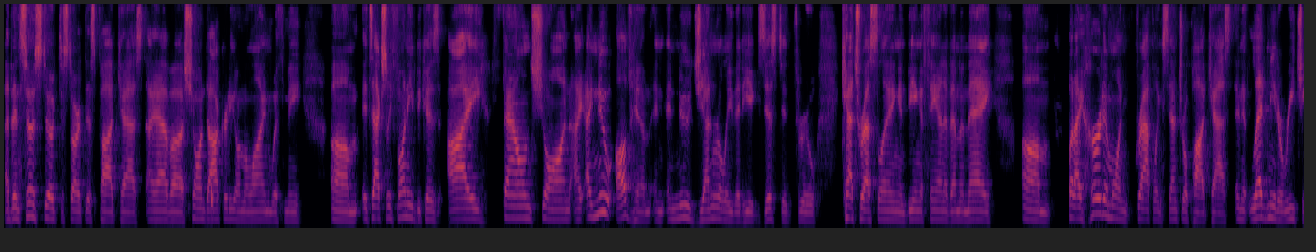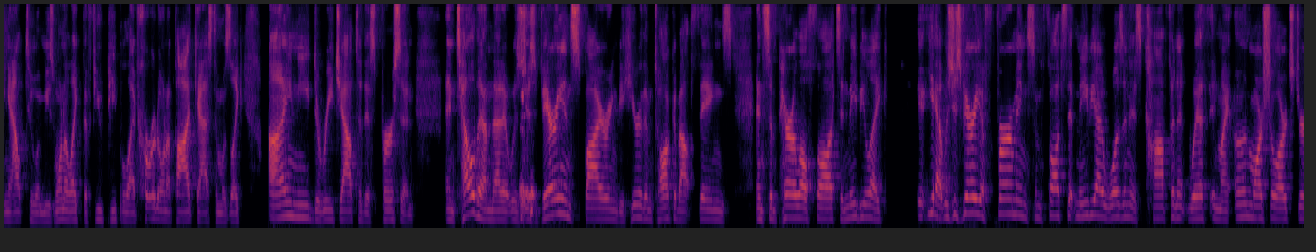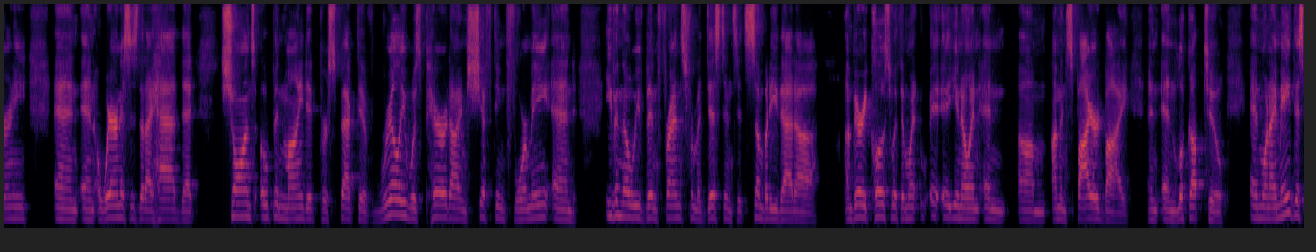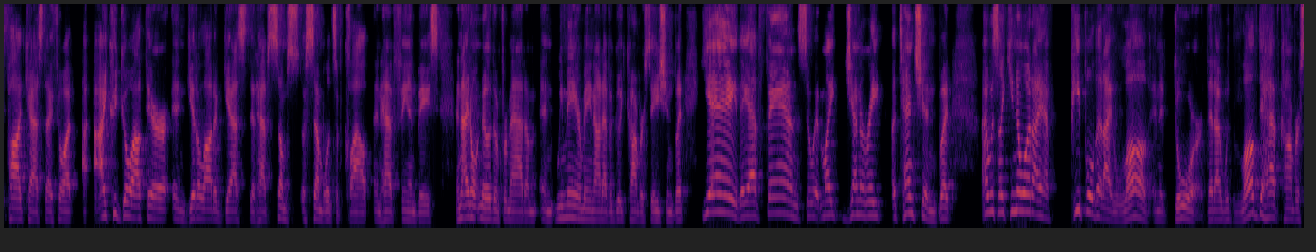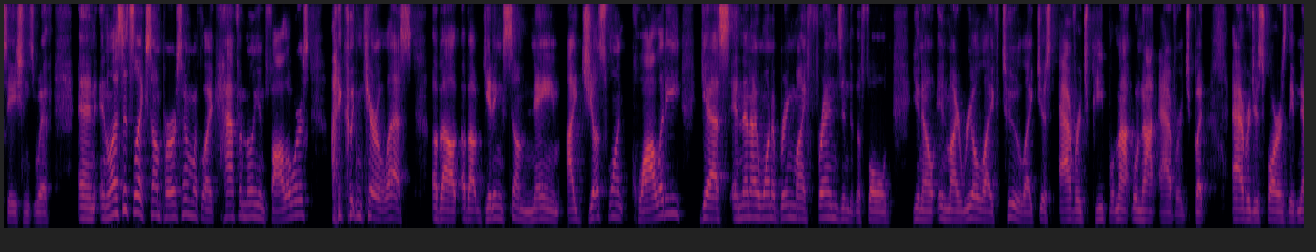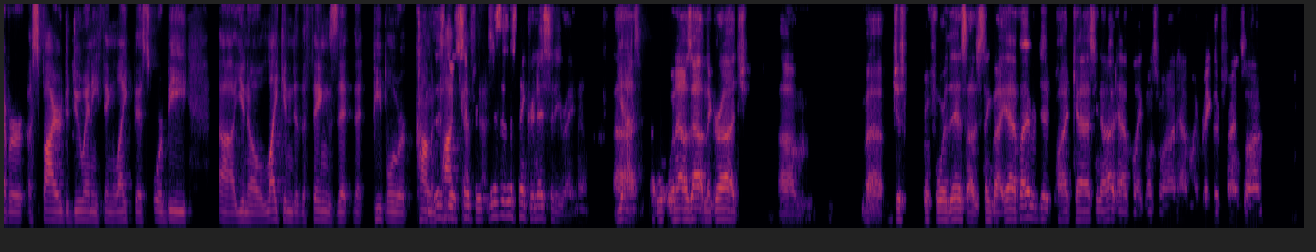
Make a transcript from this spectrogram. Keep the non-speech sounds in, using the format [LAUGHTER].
I've been so stoked to start this podcast. I have uh, Sean Daugherty on the line with me. Um, it's actually funny because I found Sean, I, I knew of him and, and, knew generally that he existed through catch wrestling and being a fan of MMA. Um, but I heard him on Grappling Central podcast and it led me to reaching out to him. He's one of like the few people I've heard on a podcast and was like, I need to reach out to this person and tell them that it was just very inspiring to hear them talk about things and some parallel thoughts and maybe like, it, yeah, it was just very affirming some thoughts that maybe I wasn't as confident with in my own martial arts journey and and awarenesses that I had that Sean's open minded perspective really was paradigm shifting for me. And even though we've been friends from a distance, it's somebody that uh, I'm very close with and when eh, eh, you know and and um, I'm inspired by and and look up to. And when I made this podcast, I thought I, I could go out there and get a lot of guests that have some semblance of clout and have fan base. And I don't know them from Adam, and we may or may not have a good conversation. But yay, they have fans, so it might generate attention. But I was like, you know what? I have people that I love and adore that I would love to have conversations with. And unless it's like some person with like half a million followers, I couldn't care less about about getting some name. I just want quality guests and then I want to bring my friends into the fold, you know, in my real life too, like just average people, not well not average, but average as far as they've never aspired to do anything like this or be uh, you know, likened to the things that that people are common well, this Is synch- this is a synchronicity right now. Uh, yes. When I was out in the garage, um, uh, just before this, I was thinking about, yeah, if I ever did podcasts, you know, I'd have like once in a while, I'd have my regular friends on.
